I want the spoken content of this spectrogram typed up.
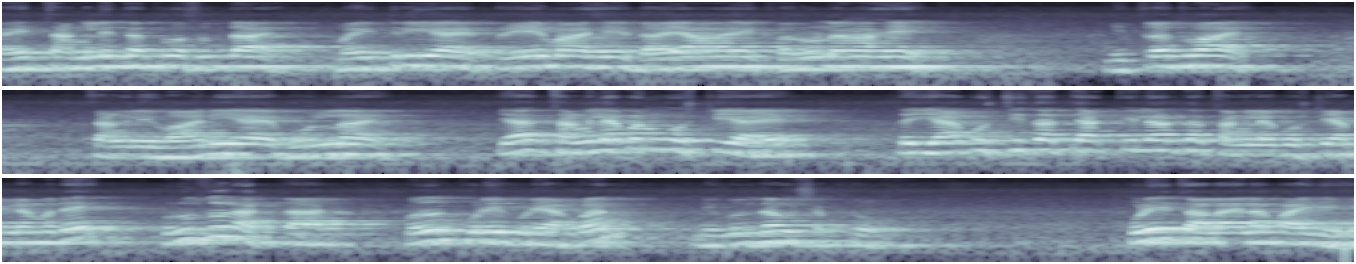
काही चांगले तत्वसुद्धा आहे. मैत्री आहे प्रेम आहे दया आहे करुणा आहे मित्रत्व आहे चांगली वाणी आहे बोलणं आहे. या चांगल्या पण गोष्टी आहे तर या गोष्टीचा त्याग केल्यावर त्या चांगल्या गोष्टी आपल्यामध्ये रुजू लागतात. म्हणून पुढे पुढे आपण निघून जाऊ शकतो. पुढे चालायला पाहिजे.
